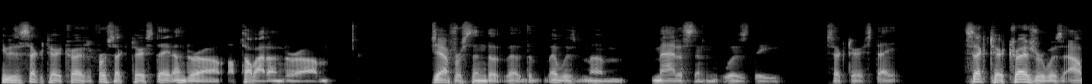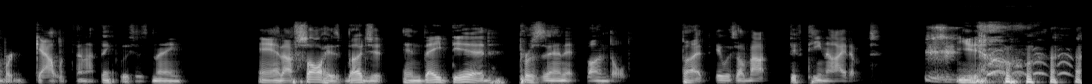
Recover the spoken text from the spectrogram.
He was a Secretary Treasurer, first Secretary of State under uh, I'll talk about under um, Jefferson. The, the, the it was um, Madison was the Secretary of State. Secretary Treasurer was Albert Gallatin, I think was his name and I saw his budget, and they did present it bundled, but it was about 15 items, You know.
